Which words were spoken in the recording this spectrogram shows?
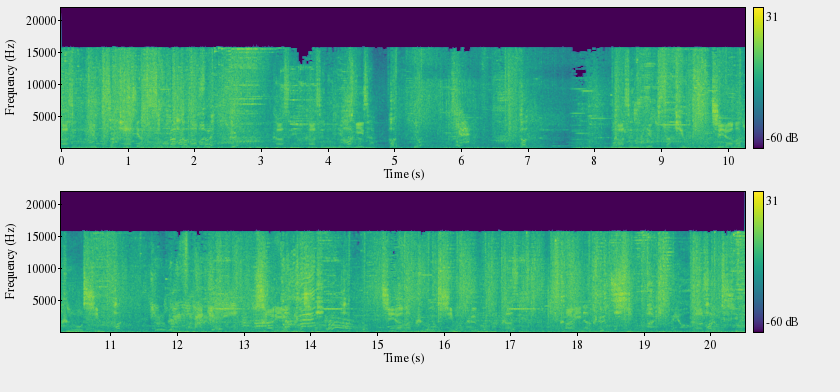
風のリくック先やそこだまま風風のリく。いざはっ。よっ。風の行く先を。散らまく惜しむ車。車輪の芝はっく惜しむ雲が風借りなく心配無用風を知れ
